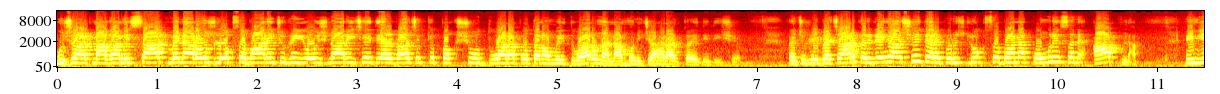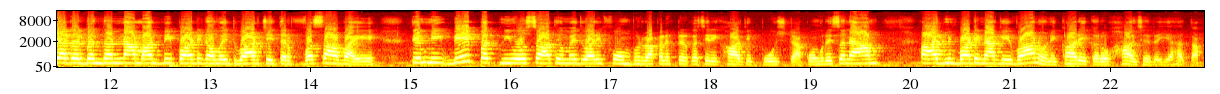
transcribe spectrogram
ગુજરાતમાં આગામી સાત મેના રોજ લોકસભાની ચૂંટણી યોજનારી છે, ત્યારે રાજકીય પક્ષો દ્વારા પોતાના ઉમેદવારોના નામોની જાહેરાત કરી દીધી છે. ચૂંટણી પ્રચાર કરી રહ્યા છે, ત્યારે ભરૂચ લોકસભાના કોંગ્રેસ અને આપના ઇન્ડિયા ગઠબંધનના આમ આદમી પાર્ટીના ઉમેદવાર ચેતર વસાવાએ તેમની બે પત્નીઓ સાથે ઉમેદવારી ફોર્મ ભરવા કલેક્ટર કચેરી ખાતે પહોંચતા કોંગ્રેસ અને આમ આદમી પાર્ટીના આગેવાનો અને કાર્યકરો હાજર રહ્યા હતા.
